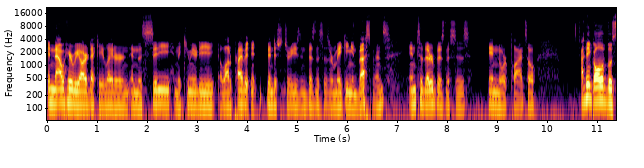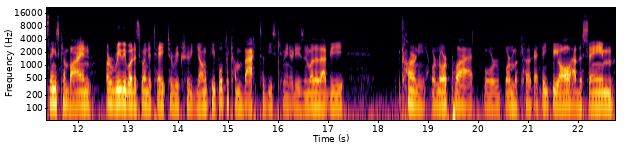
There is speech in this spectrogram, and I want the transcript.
And now here we are a decade later in, in the city in the community a lot of private industries and businesses are making investments into their businesses in north platte. So i think all of those things combine are really what it's going to take to recruit young people to come back to these communities. And whether that be kearney or north platte or, or mccook i think we all have the same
